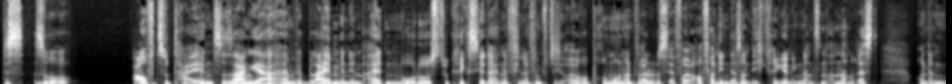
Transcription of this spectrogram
das so aufzuteilen, zu sagen, ja, ähm, wir bleiben in dem alten Modus, du kriegst hier deine 450 Euro pro Monat, weil du das ja vorher auch verdient hast und ich kriege den ganzen anderen Rest und dann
